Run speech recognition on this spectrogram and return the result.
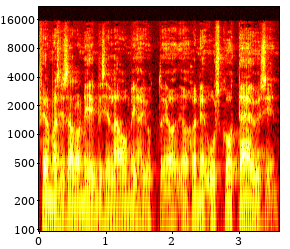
firman sisällä on ihmisillä omia juttuja, joihin ne uskoo täysin.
